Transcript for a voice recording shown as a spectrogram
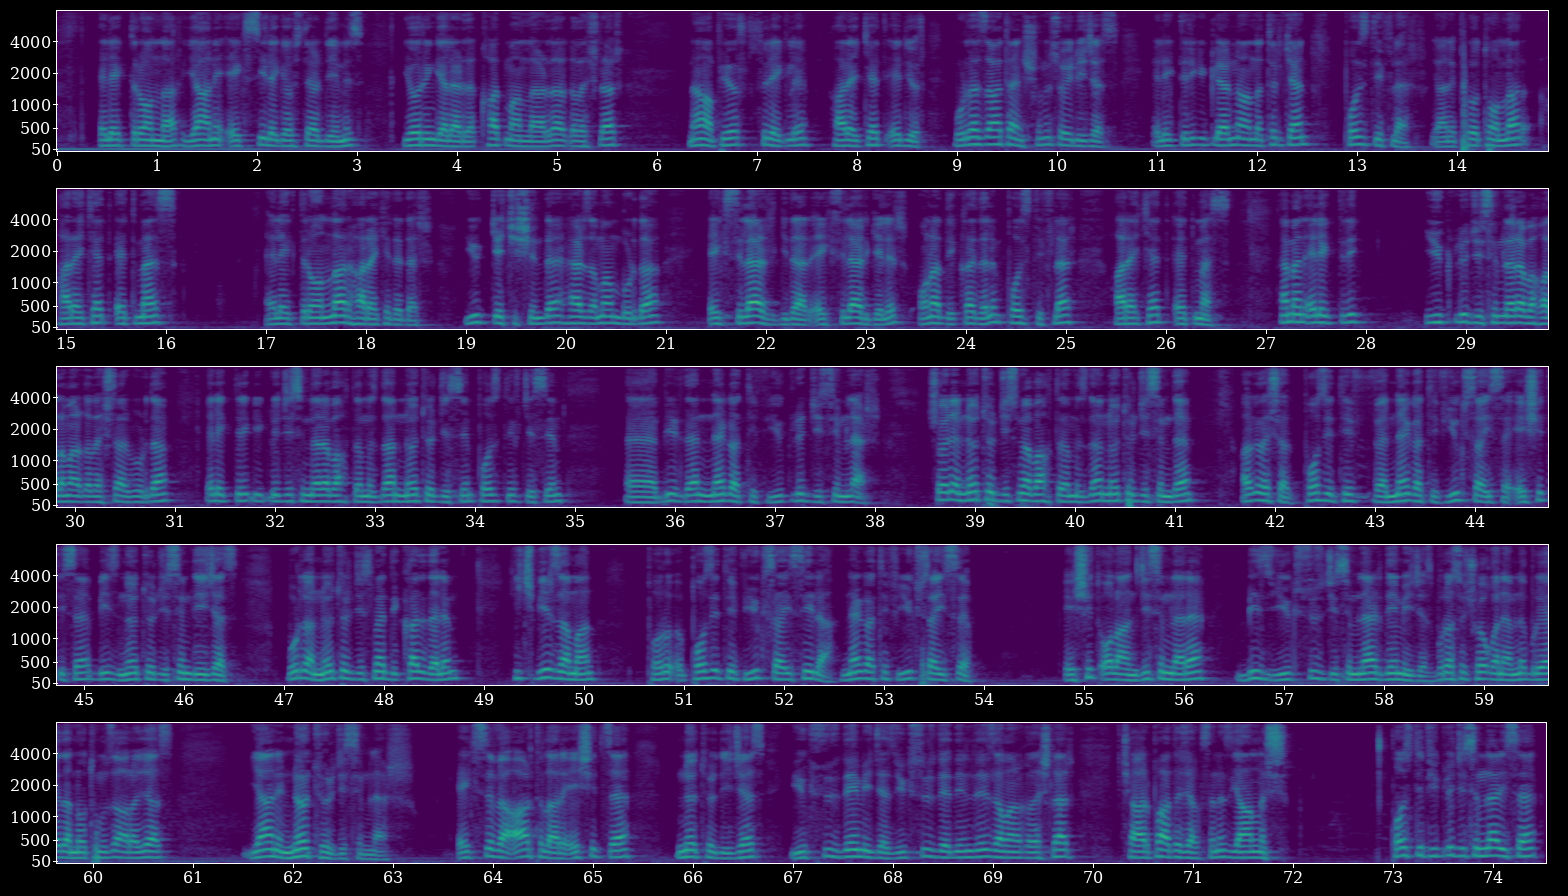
elektronlar yani eksiyle gösterdiğimiz yörüngelerde, katmanlarda arkadaşlar ne yapıyor? Sürekli hareket ediyor. Burada zaten şunu söyleyeceğiz. Elektrik yüklerini anlatırken pozitifler yani protonlar hareket etmez. Elektronlar hareket eder. Yük geçişinde her zaman burada eksiler gider, eksiler gelir. Ona dikkat edelim. Pozitifler hareket etmez. Hemen elektrik yüklü cisimlere bakalım arkadaşlar burada. Elektrik yüklü cisimlere baktığımızda nötr cisim, pozitif cisim, bir de negatif yüklü cisimler. Şöyle nötr cisme baktığımızda nötr cisimde arkadaşlar pozitif ve negatif yük sayısı eşit ise biz nötr cisim diyeceğiz. Burada nötr cisme dikkat edelim. Hiçbir zaman pozitif yük sayısıyla negatif yük sayısı eşit olan cisimlere biz yüksüz cisimler demeyeceğiz. Burası çok önemli. Buraya da notumuzu alacağız. Yani nötr cisimler. Eksi ve artıları eşitse nötr diyeceğiz. Yüksüz demeyeceğiz. Yüksüz dediğiniz zaman arkadaşlar çarpı atacaksınız. Yanlış. Pozitif yüklü cisimler ise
